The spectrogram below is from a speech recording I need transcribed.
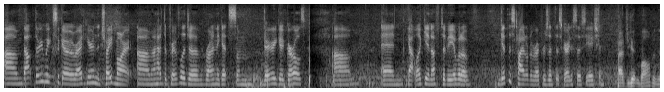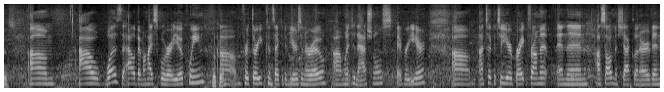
Um, about three weeks ago, right here in the Trade Mart, um, I had the privilege of running against some very good girls um, and got lucky enough to be able to get this title to represent this great association. How'd you get involved in this? I was the Alabama High School Rodeo Queen Okay. um, for three consecutive years in a row. Um, went to nationals every year. Um, I took a two-year break from it, and then I saw Miss Jacqueline Irvin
